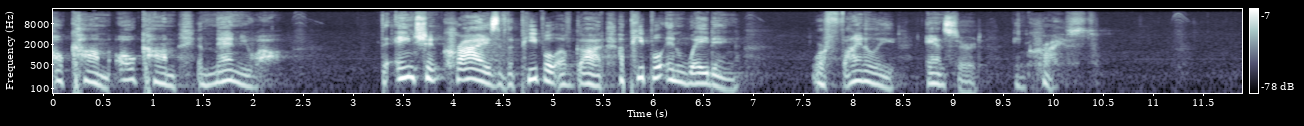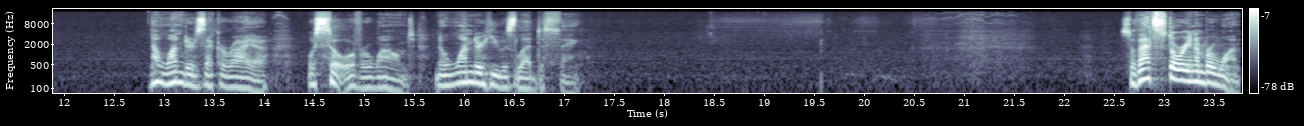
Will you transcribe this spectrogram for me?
Oh, come, oh, come, Emmanuel. The ancient cries of the people of God, a people in waiting, were finally answered in Christ. No wonder Zechariah was so overwhelmed. No wonder he was led to sing. So that's story number one.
